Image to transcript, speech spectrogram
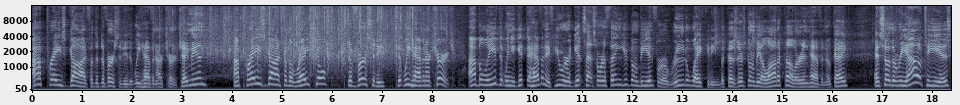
I praise God for the diversity that we have in our church. Amen? I praise God for the racial diversity that we have in our church. I believe that when you get to heaven, if you were against that sort of thing, you're going to be in for a rude awakening because there's going to be a lot of color in heaven, okay? And so the reality is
